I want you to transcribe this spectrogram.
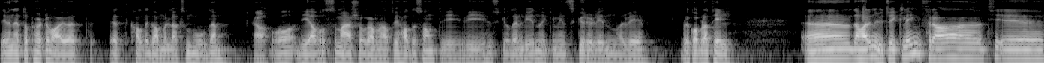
Det vi nettopp hørte, var jo et, et kall det gammeldags modem. ja. Og de av oss som er så gamle at vi hadde sånt, vi, vi husker jo den lyden, og ikke minst skurrelyden når vi ble kobla til. Eh, Det har en utvikling fra eh,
